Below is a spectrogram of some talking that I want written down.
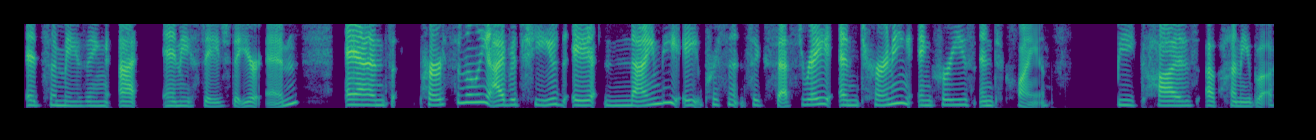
it's amazing at any stage that you're in. And personally, I've achieved a 98% success rate and turning inquiries into clients because of Honeybook.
